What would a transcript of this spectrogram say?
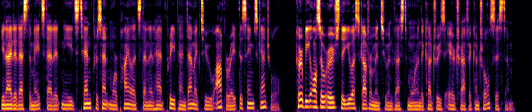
United estimates that it needs 10% more pilots than it had pre pandemic to operate the same schedule. Kirby also urged the U.S. government to invest more in the country's air traffic control system.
